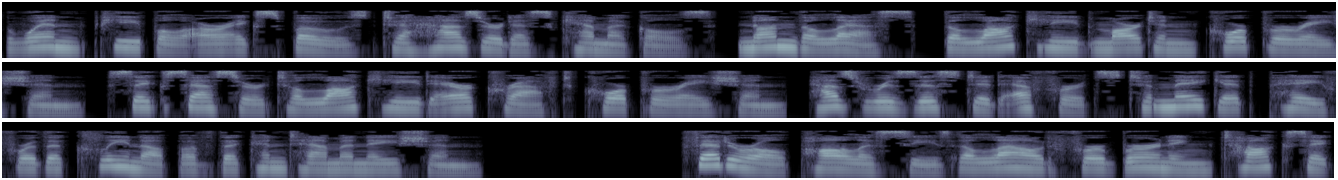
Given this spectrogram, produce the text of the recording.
when people are exposed to hazardous chemicals. Nonetheless, the Lockheed Martin Corporation, successor to Lockheed Aircraft Corporation, has resisted efforts to make it pay for the cleanup of the contamination. Federal policies allowed for burning toxic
